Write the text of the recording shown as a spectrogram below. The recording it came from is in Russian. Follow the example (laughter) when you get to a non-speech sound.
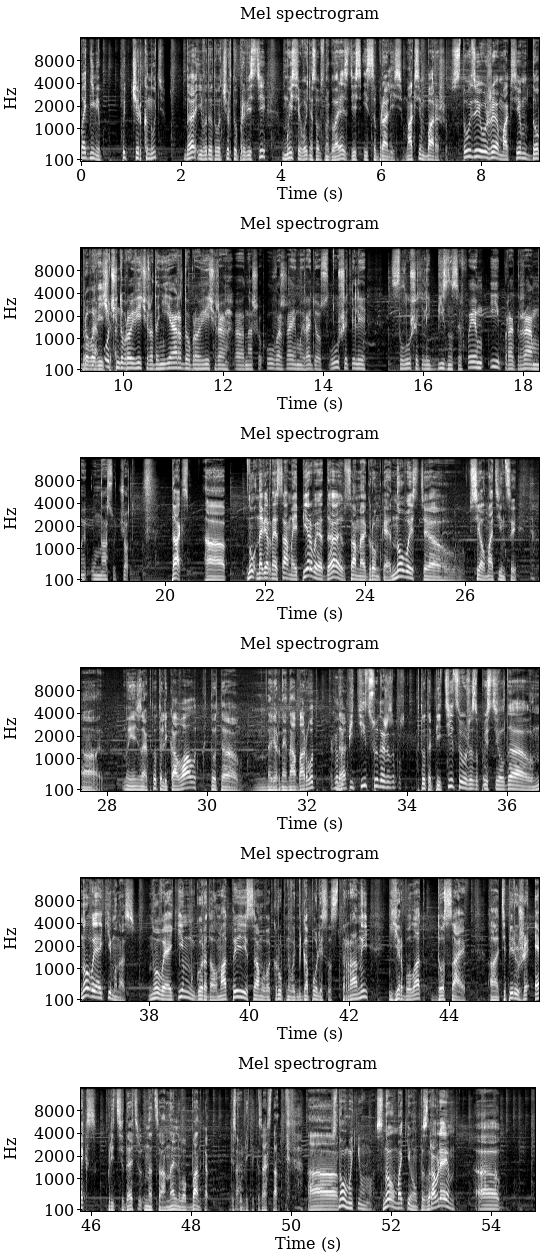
под ними подчеркнуть, да, и вот эту вот черту провести, мы сегодня, собственно говоря, здесь и собрались. Максим Барышев в студии уже. Максим, доброго Да, вечера. Очень доброго вечера, Данияр. Доброго вечера, э, наши уважаемые радиослушатели, слушатели Бизнес ФМ и программы «У нас учет». Так, а, ну, наверное, самое первое, да, самая громкая новость. э, Все алматинцы, а, ну, я не знаю, кто-то ликовал, кто-то, наверное, наоборот. Кто-то Да. петицию даже запускал. Кто-то петицию уже запустил, да. Новый Аким у нас. Новый Аким города Алматы, самого крупного мегаполиса страны, Ербулат Досаев. А, теперь уже экс-председатель Национального банка Республики Казахстан. А, С новым Акимом вас. с новым Акимом поздравляем. А,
